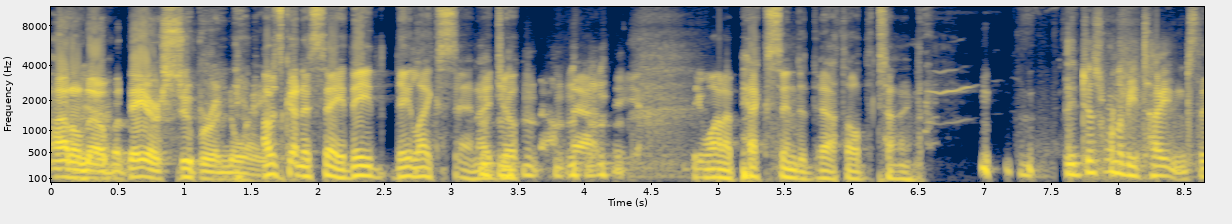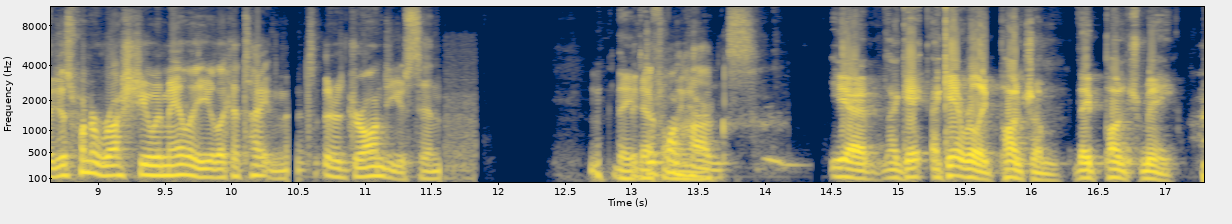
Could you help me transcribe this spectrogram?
I don't know, but they are super annoying. I was going to say they they like sin. I joke about that. They, they want to peck sin to death all the time. They just want to be titans. They just want to rush you and melee you like a titan. They're drawn to you, Sin. they They just want definitely are. hugs. yeah, I can't, I can't really punch them. They punch me.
